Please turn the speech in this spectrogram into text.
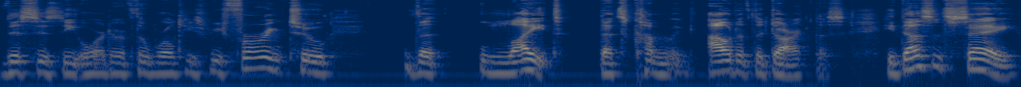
this is the order of the world, he's referring to the light that's coming out of the darkness. He doesn't say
